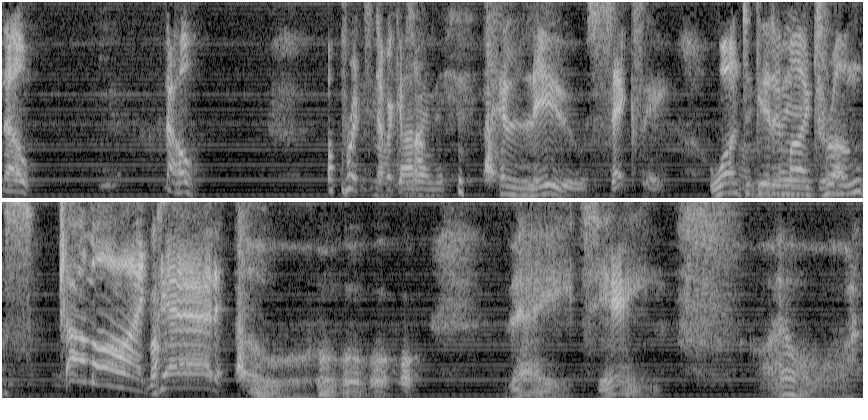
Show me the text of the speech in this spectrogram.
No. No. A prince never gives up. Hello, sexy. Want to get in my trunks? Come on, Dad! Oh, 18. Oh.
